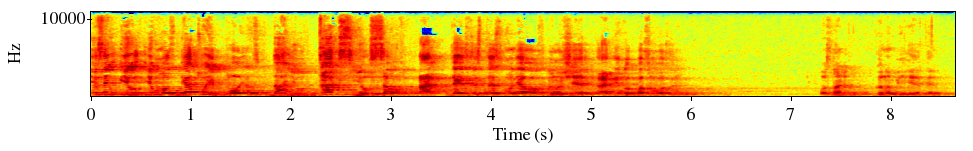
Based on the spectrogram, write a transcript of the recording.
you see, you, you must get to a point that you tax yourself. I, there's this testimony I was going to share. I didn't know person was, was not going to be here then.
